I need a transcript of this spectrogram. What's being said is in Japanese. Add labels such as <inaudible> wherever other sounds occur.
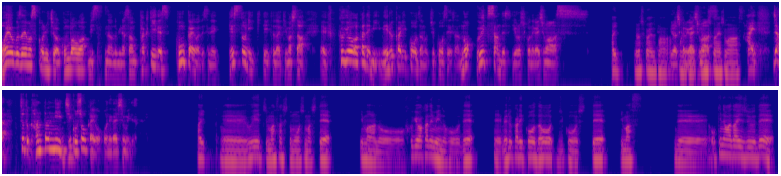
おはようございます。こんにちは。こんばんは。リスナーの皆さん、タクティです。今回はですね、ゲストに来ていただきました、えー副業アカデミーメルカリ講座の受講生さんの上地さんです。よろしくお願いします。よろしくお願いします。よろしくお願いしますよろしくお願いします。はい。じゃあ、ちょっと簡単に自己紹介をお願いしてもいいですかね？はい。えー、上地正史と申しまして、今、あの、副業アカデミーの方で、えーメルカリ講座を受講しています。で、沖縄在住で、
